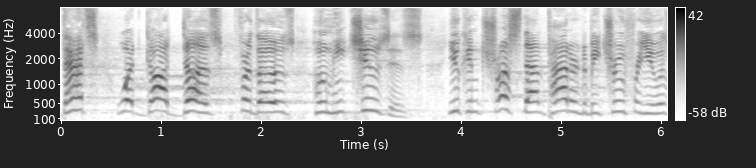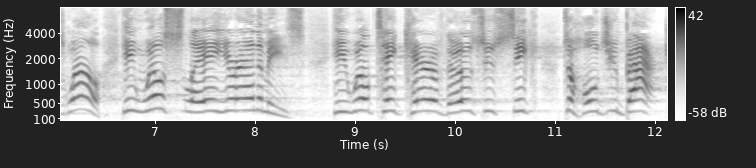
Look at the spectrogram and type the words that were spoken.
That's what God does for those whom He chooses. You can trust that pattern to be true for you as well. He will slay your enemies, He will take care of those who seek to hold you back.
